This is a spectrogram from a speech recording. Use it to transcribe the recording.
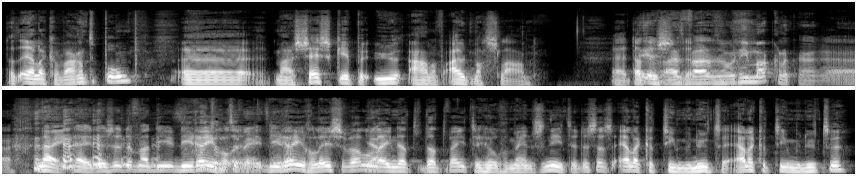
dat elke warmtepomp eh, maar zes keer per uur aan of uit mag slaan. Uh, dat is, het, het, wordt niet makkelijker. Uh. Nee, nee dus, maar die, die, regel, weten, die ja. regel is er wel, ja. alleen dat, dat weten heel veel mensen niet. Dus dat is elke 10 minuten. Elke 10 minuten,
